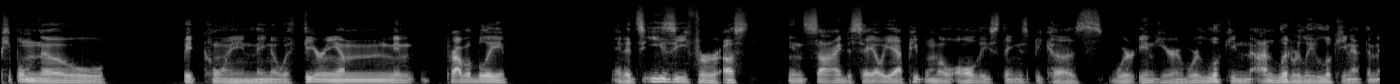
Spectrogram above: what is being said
People know Bitcoin, they know Ethereum, probably. And it's easy for us inside to say, oh, yeah, people know all these things because we're in here and we're looking. I'm literally looking at them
